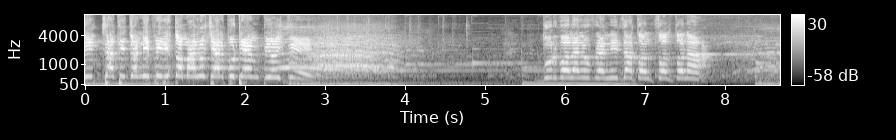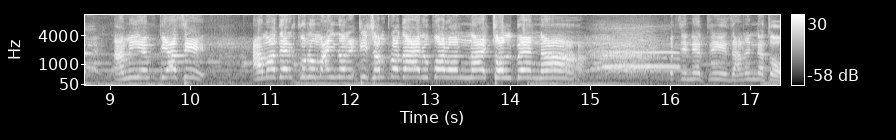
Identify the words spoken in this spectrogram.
নির্যাতিত, নিপীড়িত মানুষের বুটে এমপি হইছি। দুর্বলের উপরে নির্যাতন চলতো না। আমি এমপি আছি, আমাদের কোনো মাইনরিটি সম্প্রদায়ের উপর অন্যায় চলবে না। নেত্রী, জানেন না তো,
